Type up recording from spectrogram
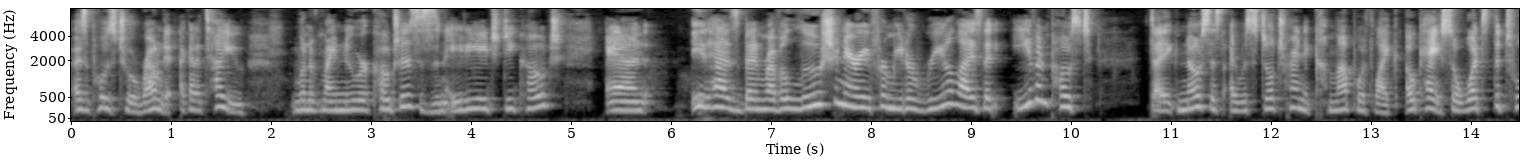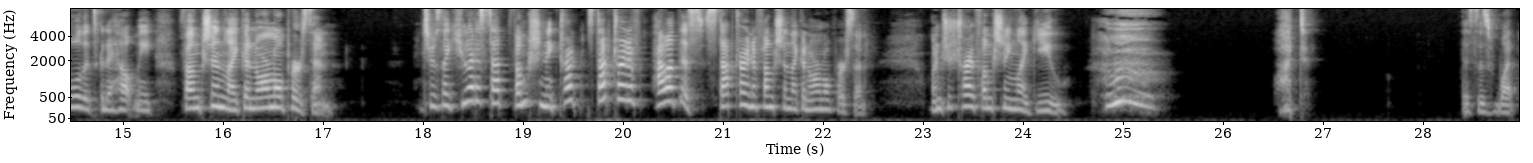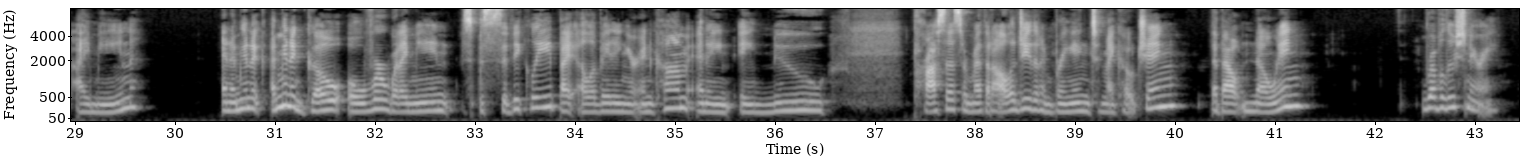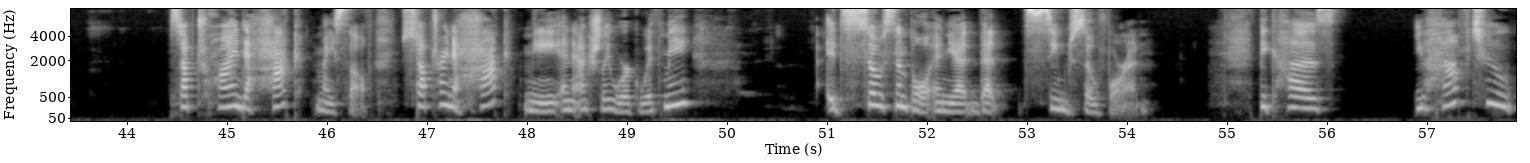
as opposed to around it. I got to tell you, one of my newer coaches is an ADHD coach, and it has been revolutionary for me to realize that even post diagnosis, I was still trying to come up with, like, okay, so what's the tool that's going to help me function like a normal person? And she was like, you got to stop functioning. Try, stop trying to, how about this? Stop trying to function like a normal person. Why don't you try functioning like you? what? This is what I mean and i'm gonna i'm gonna go over what i mean specifically by elevating your income and a, a new process or methodology that i'm bringing to my coaching about knowing revolutionary stop trying to hack myself stop trying to hack me and actually work with me it's so simple and yet that seemed so foreign because you have to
